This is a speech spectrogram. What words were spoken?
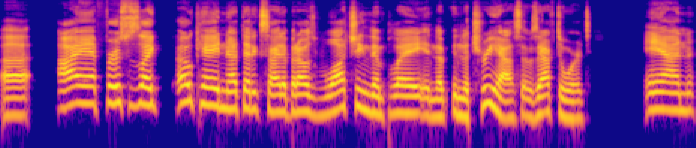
Uh, I at first was like, okay, not that excited, but I was watching them play in the in the treehouse that was afterwards, and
